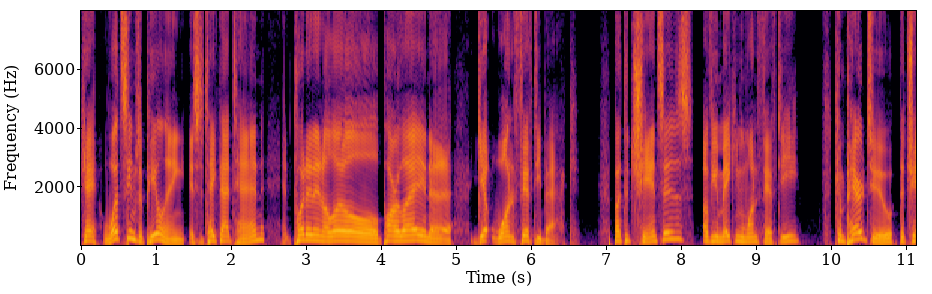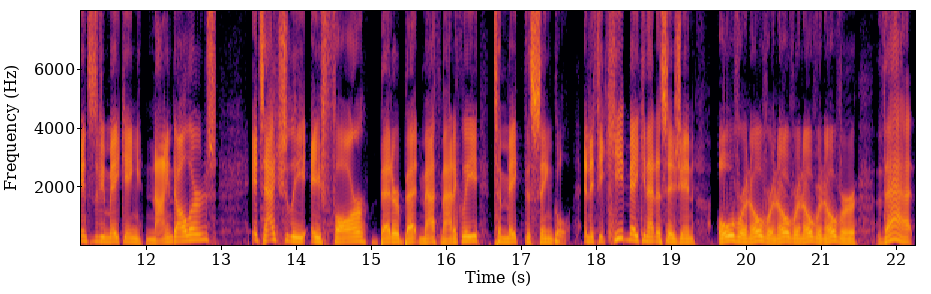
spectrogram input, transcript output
Okay, what seems appealing is to take that 10 and put it in a little parlay and to get 150 back. But the chances of you making 150 compared to the chances of you making $9, it's actually a far bettor bet mathematically to make the single. And if you keep making that decision over and over and over and over and over, that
